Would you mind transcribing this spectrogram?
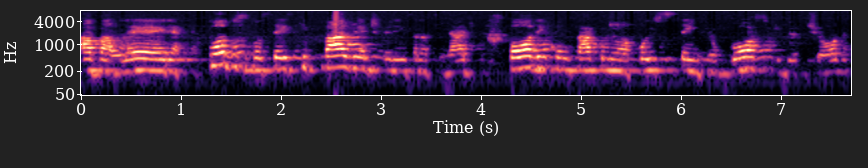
a Valéria, todos vocês que fazem a diferença na cidade, podem contar com o meu apoio sempre. Eu gosto de Bertioga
